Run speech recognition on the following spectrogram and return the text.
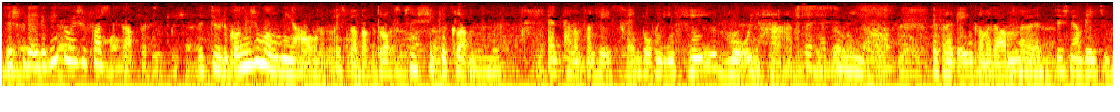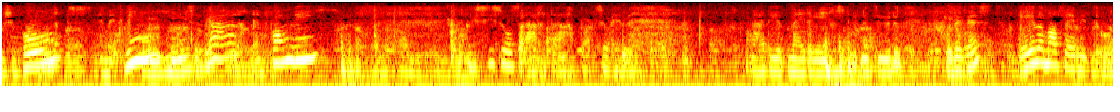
Dus Frederico is een vaste kapper. Natuurlijk kon hij zijn mond niet houden. Wees maar wat trots op zijn chique klant. En Ellen van Hees schijnt bovendien heel mooi haar te hebben. En van het een kan het ander. Dus nou weet je hoe ze woont. En met wie. Mm Ze draagt. En van wie. Precies zoals Agat aangepakt zou hebben. Maar die heeft mij erin gestuurd natuurlijk. Voor de rest, helemaal zijn methode.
